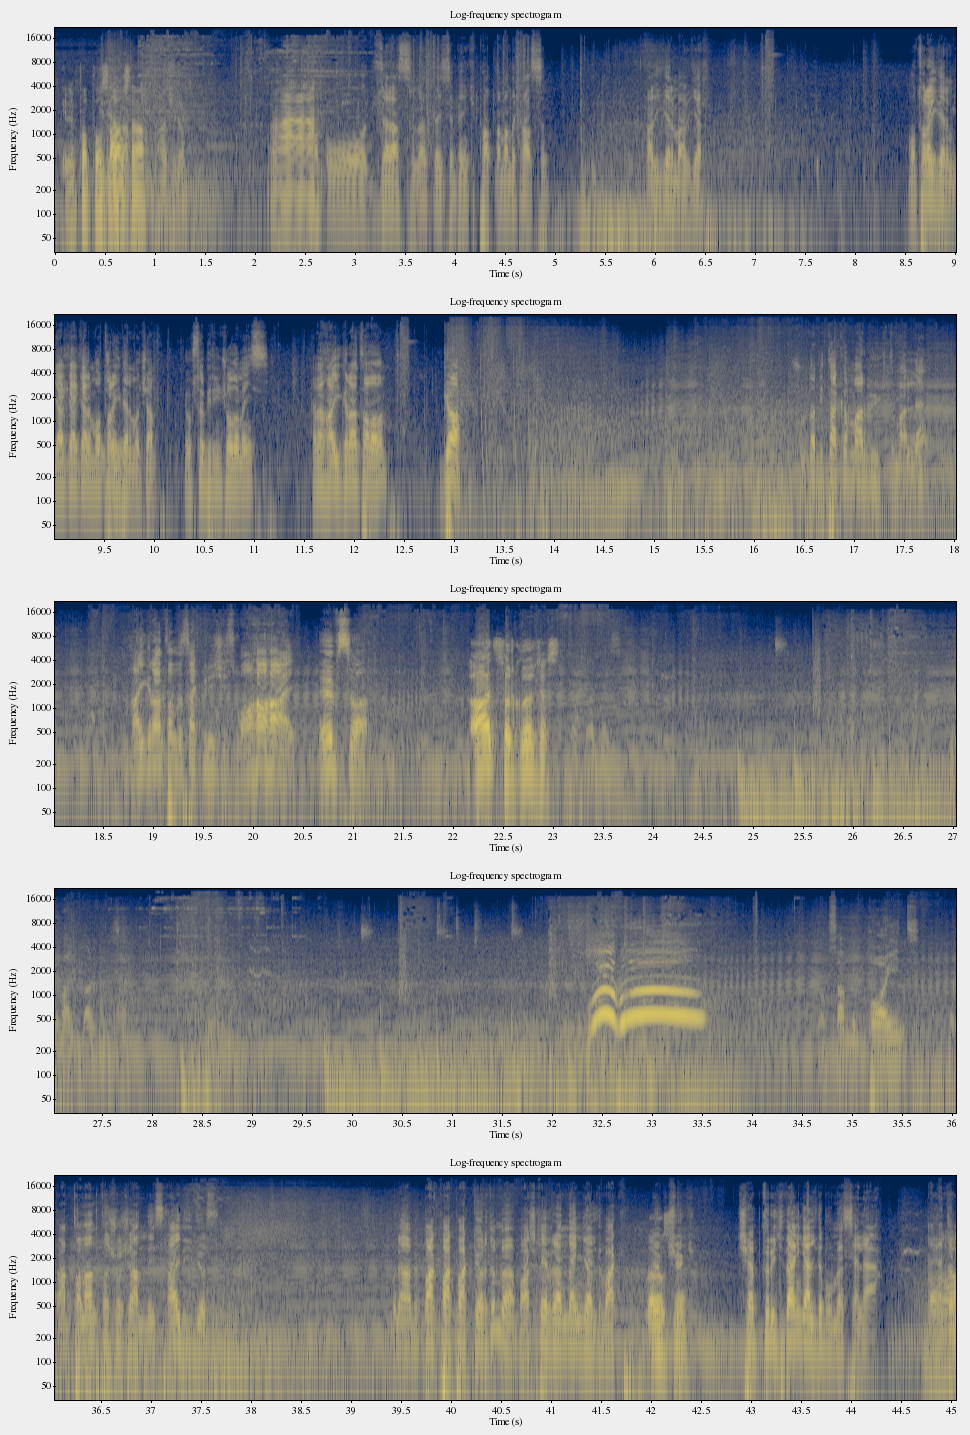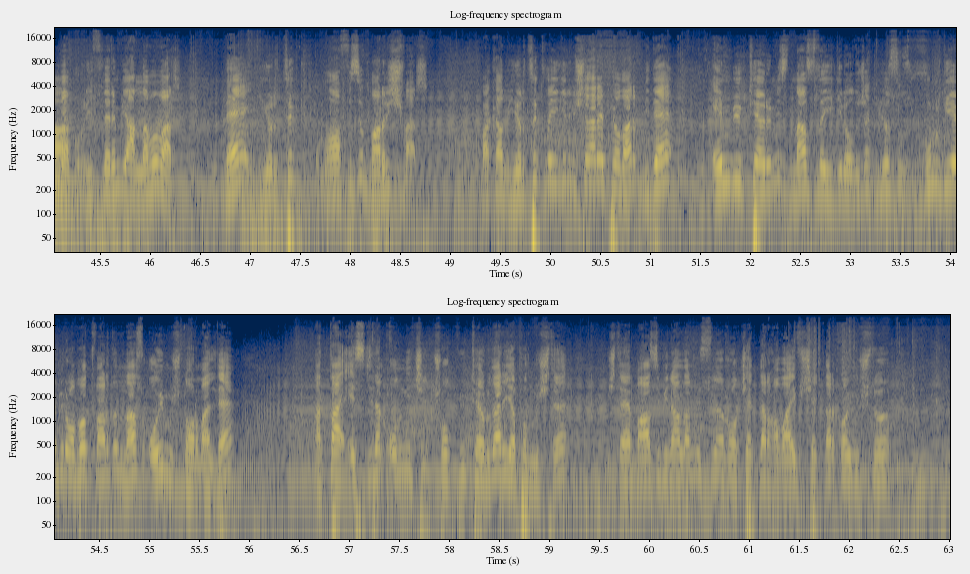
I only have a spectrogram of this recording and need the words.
Benim Bir sağlam sana. Acil ol. Aa, Oo güzel aslında. Neyse benimki patlamalı kalsın. Hadi gidelim abi gel. Motora gidelim. Gel gel gel motora gidelim hocam. Yoksa birinci olamayız. Hemen high ground alalım. Go. Şurada bir takım var büyük ihtimalle. High ground alırsak birinciyiz. Vay. Var. Aa circle öleceğiz. Yok. Biri var gibi arkamızda. Woohoo! 90 bin point. Tam Talantaş ocağındayız. Haydi gidiyorsun. Bu ne abi? Bak bak bak gördün mü? Başka evrenden geldi bak. Öpçük. Chapter 2'den geldi bu mesela. Anladın mı? Bu rifflerin bir anlamı var. Ve yırtık muhafızı Barış var. Bakalım yırtıkla ilgili bir şeyler yapıyorlar. Bir de en büyük teorimiz Naz'la ilgili olacak. Biliyorsunuz Vur diye bir robot vardı. Naz oymuş normalde. Hatta eskiden onun için çok büyük teoriler yapılmıştı. İşte bazı binaların üstüne roketler, havai fişekler koymuştu.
